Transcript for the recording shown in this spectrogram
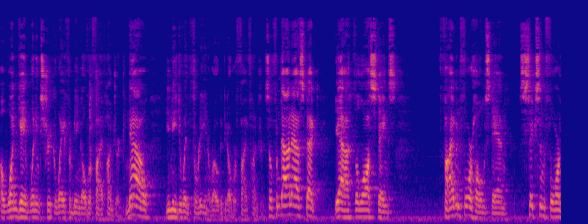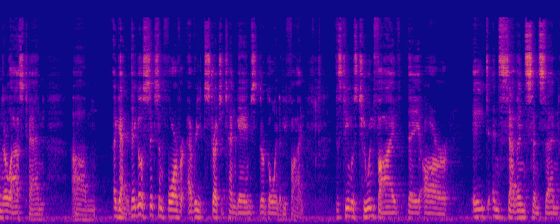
a one-game winning streak away from being over 500. Now you need to win three in a row to get over 500. So from that aspect yeah, the loss stinks. Five and four homestand, six and four in their last ten. Um, again, if they go six and four for every stretch of ten games, they're going to be fine. This team was two and five. They are eight and seven since then.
